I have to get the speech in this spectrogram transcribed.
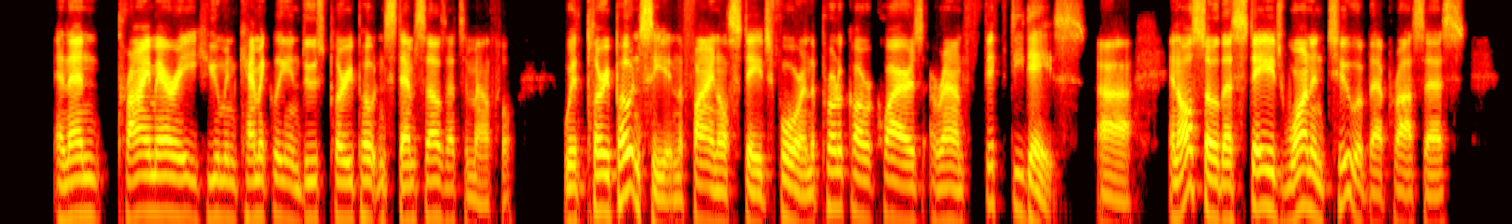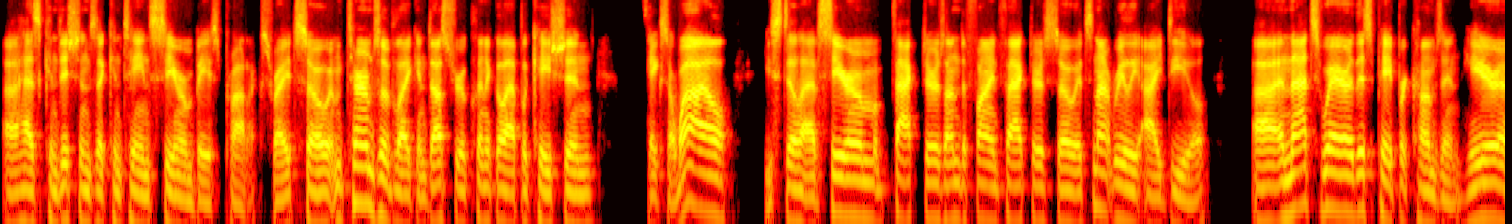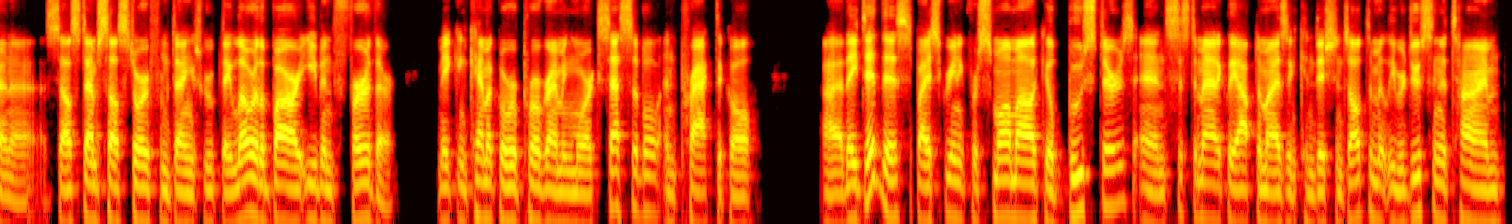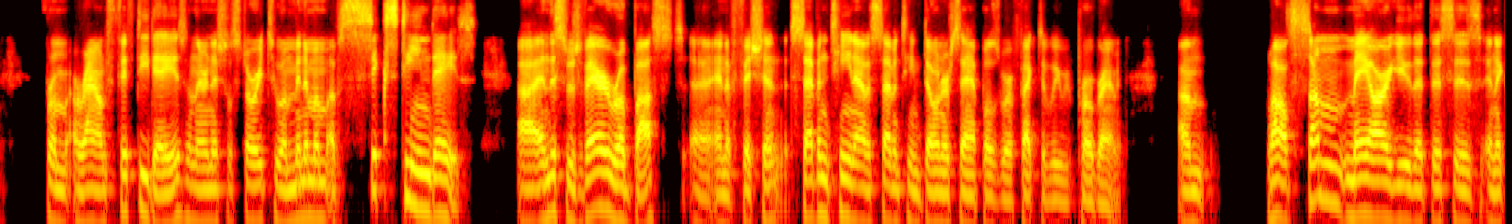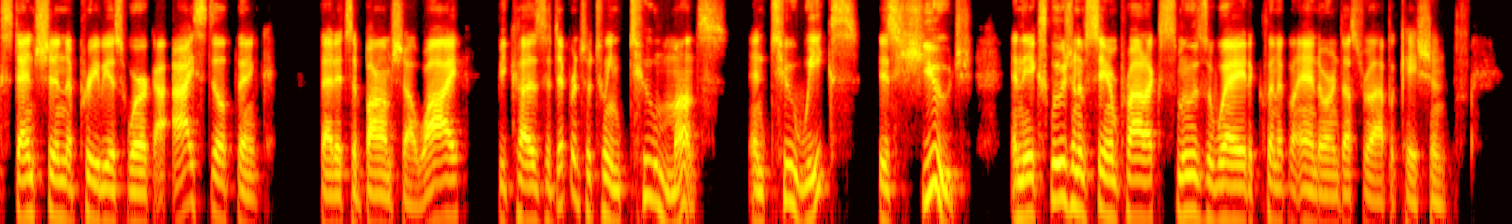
and then primary human chemically induced pluripotent stem cells. That's a mouthful. With pluripotency in the final stage four, and the protocol requires around 50 days. Uh, and also, the stage one and two of that process uh, has conditions that contain serum based products, right? So, in terms of like industrial clinical application, takes a while. You still have serum factors, undefined factors. So, it's not really ideal. Uh, and that's where this paper comes in. Here, in a cell stem cell story from Deng's group, they lower the bar even further, making chemical reprogramming more accessible and practical. Uh, they did this by screening for small molecule boosters and systematically optimizing conditions, ultimately reducing the time from around 50 days in their initial story to a minimum of 16 days. Uh, and this was very robust uh, and efficient. 17 out of 17 donor samples were effectively reprogrammed. Um, while some may argue that this is an extension of previous work, I still think that it's a bombshell. Why? Because the difference between two months and two weeks is huge, and the exclusion of serum products smooths the way to clinical and or industrial application.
